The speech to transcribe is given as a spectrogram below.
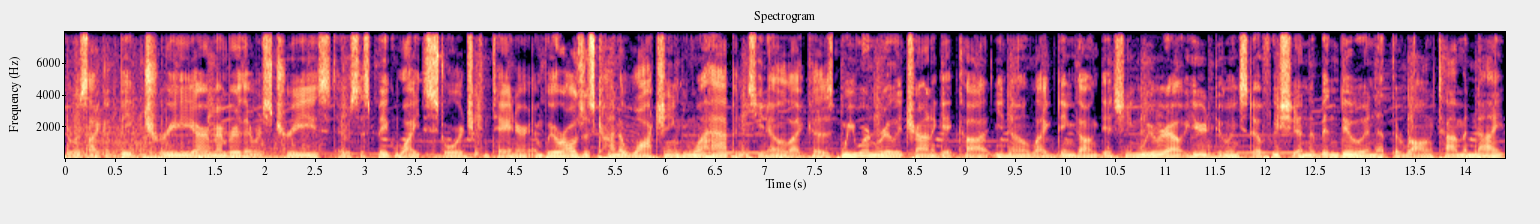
There was like a big tree. I remember there was trees. There was this big white storage container and we were all just kind of watching what happens, you know, like cuz we weren't really trying to get caught, you know, like ding dong ditching. We were out here doing stuff we shouldn't have been doing at the wrong time of night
